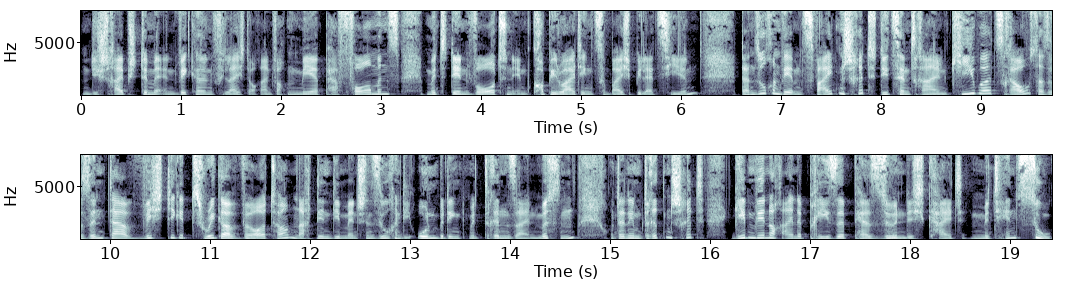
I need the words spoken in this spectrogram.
und die Schreibstimme entwickeln, vielleicht auch einfach mehr Performance mit den Worten im Copywriting zum Beispiel erzielen. Dann suchen wir im zweiten Schritt die zentralen Keywords raus, also sind da wichtige Triggerwörter, nach denen die Menschen suchen, die unbedingt mit drin sein müssen. Und dann im dritten Schritt geben wir noch eine Prise Persönlichkeit mit hinzu.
